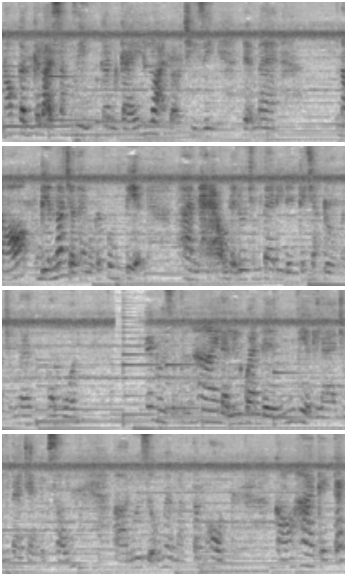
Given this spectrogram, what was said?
nó cần cái loại xăng gì cần cái loại bảo trì gì để mà nó biến nó trở thành một cái phương tiện hoàn hảo để đưa chúng ta đi đến cái chặng đường mà chúng ta mong muốn. Cái nuôi dưỡng thứ hai là liên quan đến việc là chúng ta trải nghiệm sống uh, nuôi dưỡng về mặt tâm hồn. Có hai cái cách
